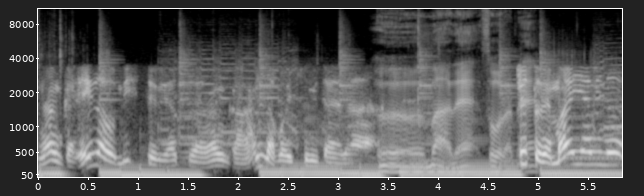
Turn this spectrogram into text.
なんか笑顔見せてるやつはなんかなんだこいつみたいな、うんまあねそうだね。ちょっとねマイアミの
